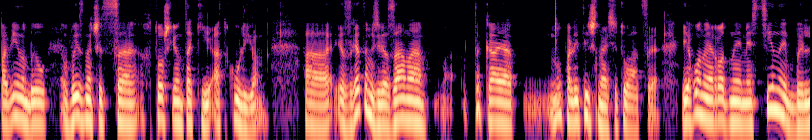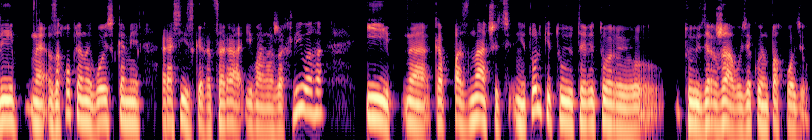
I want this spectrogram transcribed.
павінен быў вызначыцца хто ж ён такі адкуль ён. З гэтым звязана такая ну, палітычная сітуацыя. Ягоныя родныя мясціны былі захоплены войскамі расійскага цара Івана жахлівага і каб пазначыць не толькі тую тэрыторыю тую дзяржаву з якой ён паходзіў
